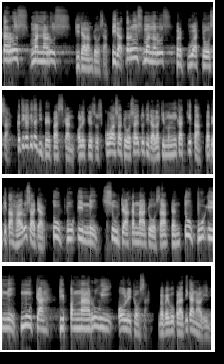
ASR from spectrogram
terus-menerus di dalam dosa. Tidak terus-menerus berbuat dosa. Ketika kita dibebaskan oleh Kristus, kuasa dosa itu tidak lagi mengikat kita. Tapi kita harus sadar, tubuh ini sudah kena dosa dan tubuh ini mudah dipengaruhi oleh dosa. Bapak Ibu perhatikan hal ini.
